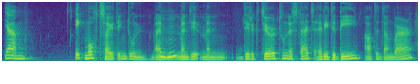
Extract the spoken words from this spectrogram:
ja, ik mocht Think doen. Mijn, Mhm. mijn, di- mijn directeur toen destijds, Eddie de Bie, altijd dankbaar...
